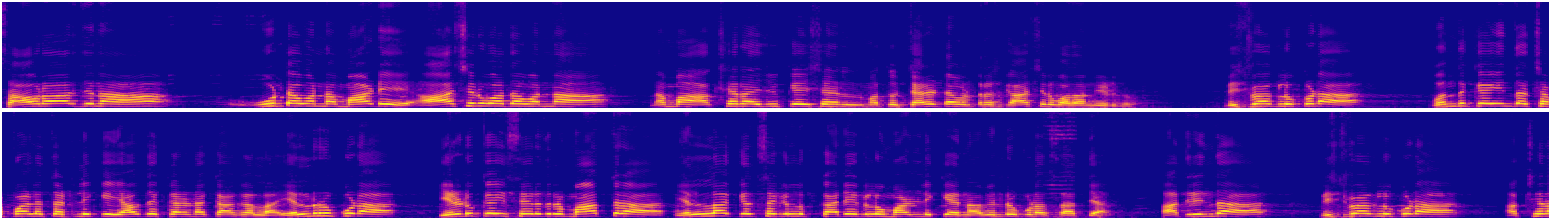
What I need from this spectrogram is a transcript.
ಸಾವಿರಾರು ಜನ ಊಟವನ್ನು ಮಾಡಿ ಆಶೀರ್ವಾದವನ್ನು ನಮ್ಮ ಅಕ್ಷರ ಎಜುಕೇಷನ್ ಮತ್ತು ಚಾರಿಟಬಲ್ ಟ್ರಸ್ಟ್ಗೆ ಆಶೀರ್ವಾದ ನೀಡಿದ್ರು. ನಿಜವಾಗ್ಲೂ ಕೂಡ ಒಂದು ಕೈಯಿಂದ ಚಪ್ಪಾಳೆ ತಟ್ಟಲಿಕ್ಕೆ ಯಾವುದೇ ಕಾರಣಕ್ಕಾಗಲ್ಲ. ಎಲ್ಲರೂ ಕೂಡ ಎರಡು ಕೈ ಸೇರಿದ್ರೆ ಮಾತ್ರ ಎಲ್ಲ ಕೆಲಸಗಳು, ಕಾರ್ಯಗಳು ಮಾಡಲಿಕ್ಕೆ ನಾವೆಲ್ಲರೂ ಕೂಡ ಸಾಧ್ಯ. ಆದ್ರಿಂದ ನಿಜವಾಗ್ಲೂ ಕೂಡ ಅಕ್ಷರ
